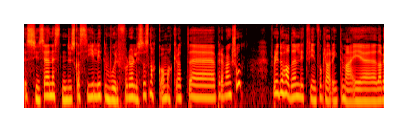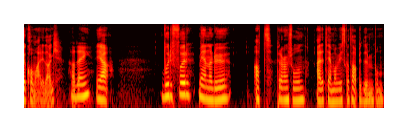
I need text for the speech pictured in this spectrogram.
syns jeg nesten du skal si litt hvorfor du har lyst til å snakke om akkurat uh, prevensjon. Fordi du hadde en litt fin forklaring til meg uh, da vi kom her i dag. Hadde jeg? Ja. Hvorfor mener du at prevensjon er et tema vi skal ta opp i Drømmepoden?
